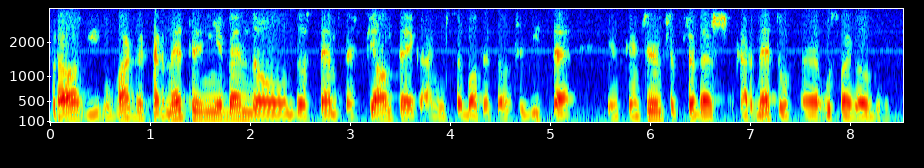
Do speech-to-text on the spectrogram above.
Pro. I uwaga, karnety nie będą dostępne w piątek ani w sobotę, to oczywiste, więc kończymy przedsprzedaż karnetów e, 8 grudnia.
